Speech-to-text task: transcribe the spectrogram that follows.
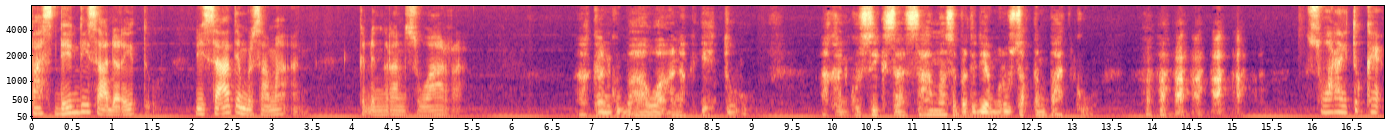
pas Dendi sadar itu, di saat yang bersamaan, kedengeran suara. Akan kubawa anak itu. Akan kusiksa sama seperti dia merusak tempatku. suara itu kayak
